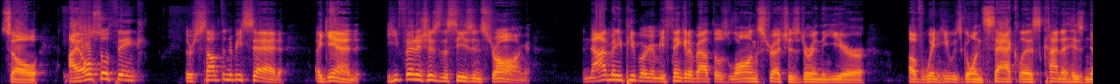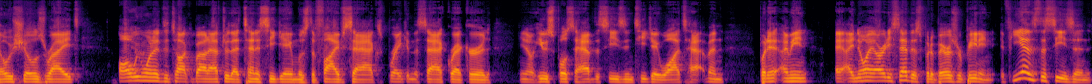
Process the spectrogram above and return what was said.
So I also think there's something to be said. Again, he finishes the season strong not many people are going to be thinking about those long stretches during the year of when he was going sackless, kind of his no shows right. All we wanted to talk about after that Tennessee game was the five sacks, breaking the sack record. You know, he was supposed to have the season TJ Watt's having. But it, I mean, I know I already said this, but it bears repeating. If he ends the season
